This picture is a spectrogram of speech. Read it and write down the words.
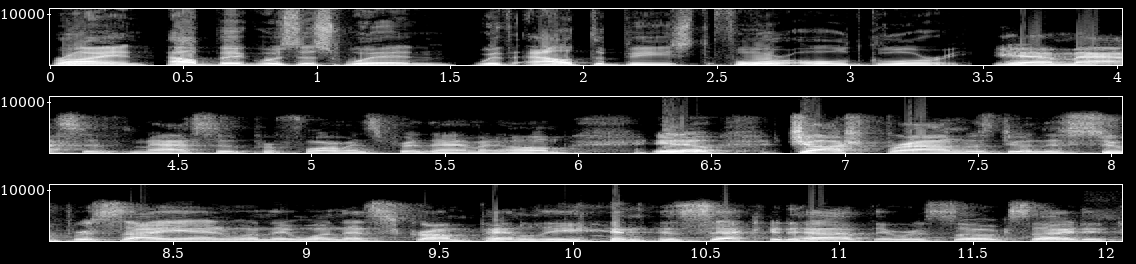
Brian, how big was this win without the Beast for Old Glory? Yeah, massive, massive performance for them at home. You know, Josh Brown was doing the super saiyan when they won that scrum penalty in the second half. They were so excited.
